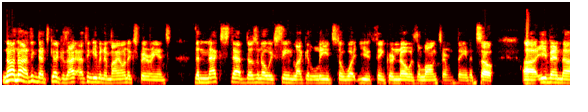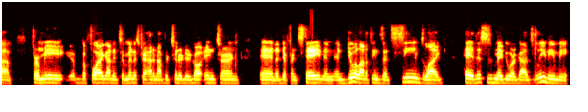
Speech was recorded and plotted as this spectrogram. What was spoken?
No, no, I think that's good because I, I think even in my own experience, the next step doesn't always seem like it leads to what you think or know is a long term thing. And so, uh, even uh, for me, before I got into ministry, I had an opportunity to go intern in a different state and, and do a lot of things that seemed like, hey, this is maybe where God's leading me.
